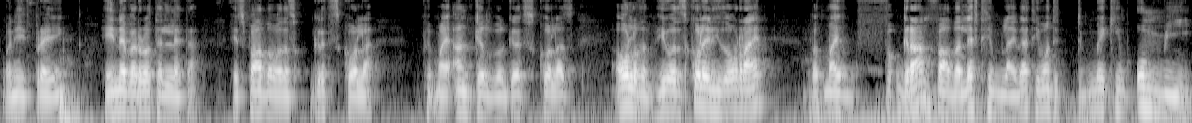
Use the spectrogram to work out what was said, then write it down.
when he's praying. He never wrote a letter. His father was a great scholar. My uncles were great scholars. All of them. He was a scholar in his own right. But my f- grandfather left him like that. He wanted to make him ummi,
